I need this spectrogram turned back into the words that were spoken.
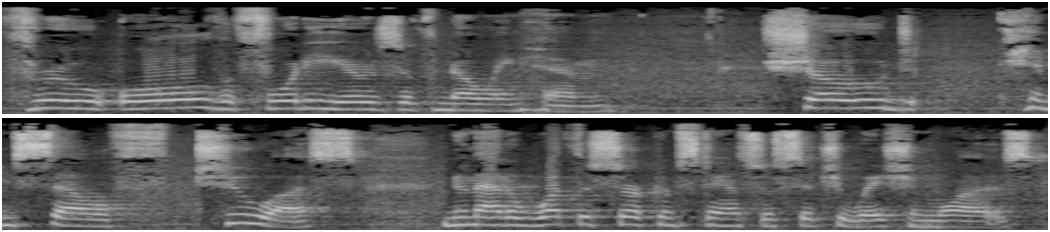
through all the forty years of knowing Him showed Himself to us no matter what the circumstance or situation was.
